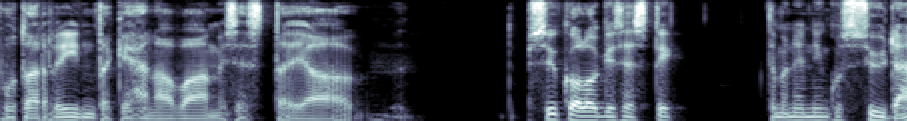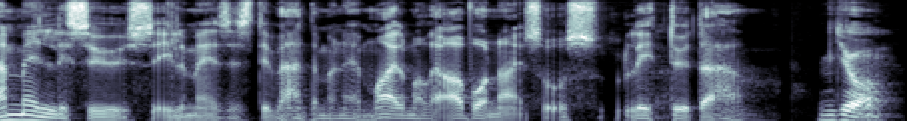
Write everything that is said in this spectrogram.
puhutaan rintakehän avaamisesta ja psykologisesti tämmöinen niin kuin sydämellisyys ilmeisesti, vähän tämmöinen maailmalle avonaisuus liittyy tähän. Joo,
